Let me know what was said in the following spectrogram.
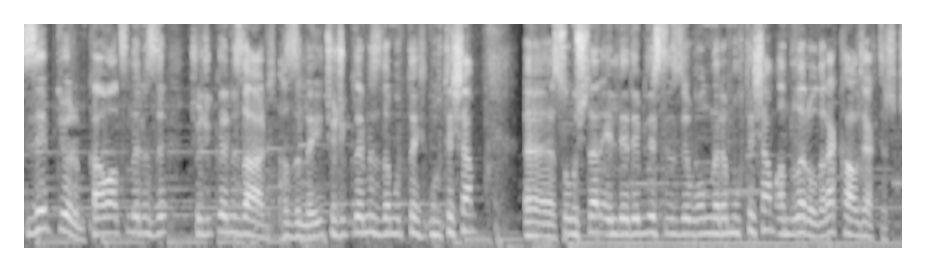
Size hep diyorum kahvaltılarınızı çocuklarınızla hazırlayın. Çocuklarınız da muhte- muhteşem e, sonuçlar elde edebilirsiniz ve onlara muhteşem anılar olarak kalacaktır.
